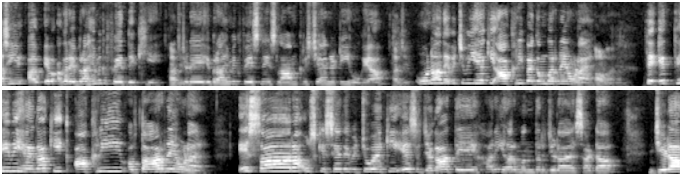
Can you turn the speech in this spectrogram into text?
ਅਸੀਂ ਅਗਰ ਇਬਰਾਹਿਮਿਕ ਫੇਥ ਦੇਖੀਏ। ਜਿਹੜੇ ਇਬਰਾਹਿਮਿਕ ਫੇਥ ਨੇ ਇਸਲਾਮ ਕ੍ਰਿਸਚੀਅਨਿਟੀ ਹੋ ਗਿਆ ਹਾਂਜੀ। ਉਹਨਾਂ ਦੇ ਵਿੱਚ ਵੀ ਹੈ ਕਿ ਆਖਰੀ ਪੈਗੰਬਰ ਨੇ ਆਉਣਾ ਹੈ। ਆਉਣਾ ਹੈ ਤੇ ਇੱਥੇ ਵੀ ਹੈਗਾ ਕਿ ਇੱਕ ਆਖਰੀ ਅਵਤਾਰ ਨੇ ਆਉਣਾ ਹੈ। ਇਹ ਸਾਰਾ ਉਸ ਕਿੱਸੇ ਦੇ ਵਿੱਚੋਂ ਹੈ ਕਿ ਇਸ ਜਗ੍ਹਾ ਤੇ ਹਰੀਹਰ ਮੰਦਿਰ ਜਿਹੜਾ ਹੈ ਸਾਡਾ ਜਿਹੜਾ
